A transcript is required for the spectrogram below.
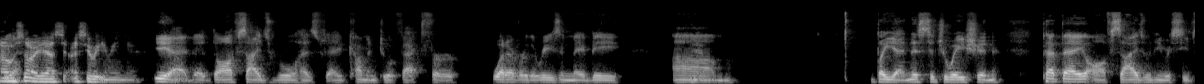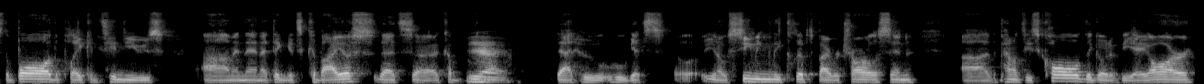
Oh, sorry. Yes, I see what you mean. Yeah. Yeah, the, the offsides rule has come into effect for whatever the reason may be. Um, yeah. But yeah, in this situation, Pepe offsides when he receives the ball. The play continues. Um, and then I think it's Ceballos that's uh, yeah that who who gets uh, you know seemingly clipped by Richarlison. Uh, the penalty's called. They go to VAR.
